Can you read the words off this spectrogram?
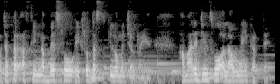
75 80 90 100 110 किलो में चल रहे हैं। हमारे जीन्स वो अलाउ नहीं करते।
